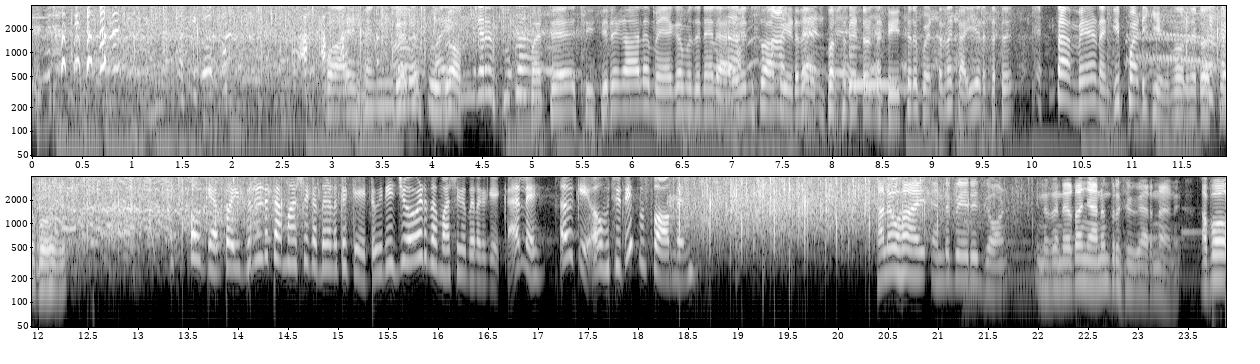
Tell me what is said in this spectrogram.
ഭയങ്കര സുഖം. മറ്റേ ശിശിരകാല മേഘം ഇതിനെ അരവിന്ദ് സ്വാമി ഇടുന്ന എക്സ്പ്രഷൻ ഇട്ടുണ്ട് ടീച്ചർ പെട്ടെന്ന് കൈ എടുത്തിട്ട് "താ വേണമെങ്കിൽ പഠിക്കുക എന്ന് പറഞ്ഞിട്ട് പോകും ഓക്കെ അപ്പൊ ഇവരുടെ തമാശ കഥകളൊക്കെ കേട്ടു. ഇനി ജോയുടെ തമാശ കഥകളൊക്കെ കേൾക്കാം അല്ലേ? Okay over to the performance hello hi എന്റെ പേര് ജോൺ. ഇന്നസെന്റ് ഏട്ടാ ഞാനും തൃശ്ശൂർക്കാരനാണ് അപ്പോൾ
